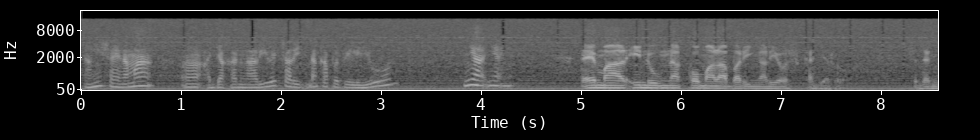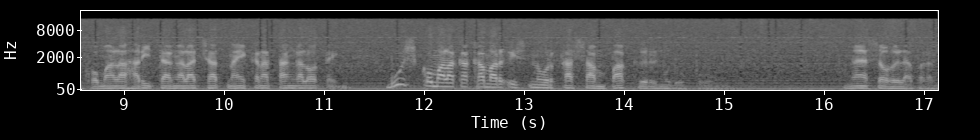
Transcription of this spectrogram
nangis saya nama uh, eh, ajakan ngaliwe calikna ka pepiliun nya nya temal indungna komala bari ngalios ka jero sedang komala harita ngalacat naik kana tangga loteng bus komala ka kamar isnur kasampakeun ngudupung. Ngasoheula parang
